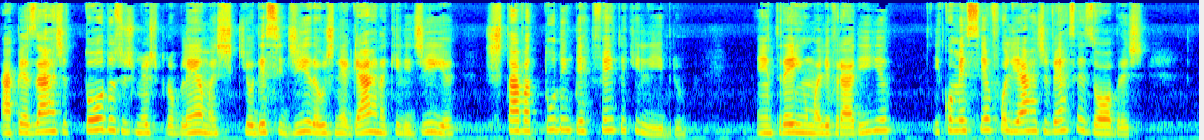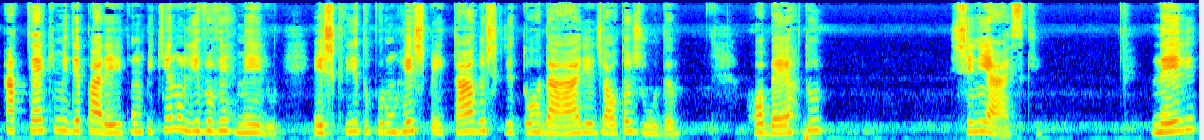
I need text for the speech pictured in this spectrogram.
Apesar de todos os meus problemas que eu decidira os negar naquele dia, estava tudo em perfeito equilíbrio. Entrei em uma livraria e comecei a folhear diversas obras, até que me deparei com um pequeno livro vermelho, escrito por um respeitado escritor da área de autoajuda, Roberto Chiniaski. Nele,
